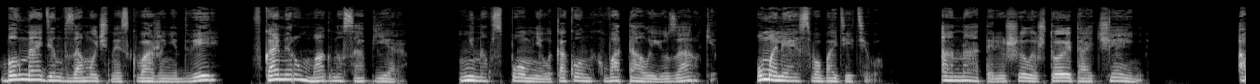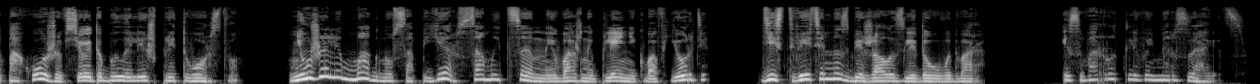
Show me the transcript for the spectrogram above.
был найден в замочной скважине двери в камеру Магнуса Апьера. Нина вспомнила, как он хватал ее за руки, умоляя освободить его. Она-то решила, что это отчаяние. А похоже, все это было лишь притворством. Неужели Магнус Апьер, самый ценный и важный пленник во фьорде, действительно сбежал из ледового двора? Изворотливый мерзавец.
